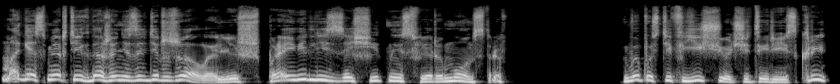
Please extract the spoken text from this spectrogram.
Магия смерти их даже не задержала, лишь проявились защитные сферы монстров. Выпустив еще четыре искры,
